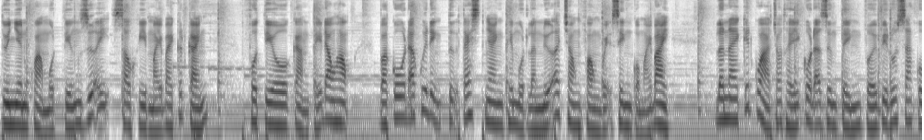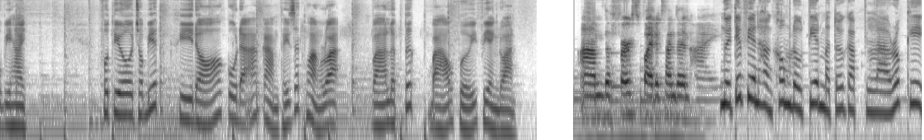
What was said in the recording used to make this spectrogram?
Tuy nhiên khoảng một tiếng rưỡi sau khi máy bay cất cánh, Fotio cảm thấy đau họng và cô đã quyết định tự test nhanh thêm một lần nữa trong phòng vệ sinh của máy bay. Lần này kết quả cho thấy cô đã dương tính với virus SARS-CoV-2. Fotio cho biết khi đó cô đã cảm thấy rất hoảng loạn và lập tức báo với phi hành đoàn. Um, Người tiếp viên hàng không đầu tiên mà tôi gặp là Rocky.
